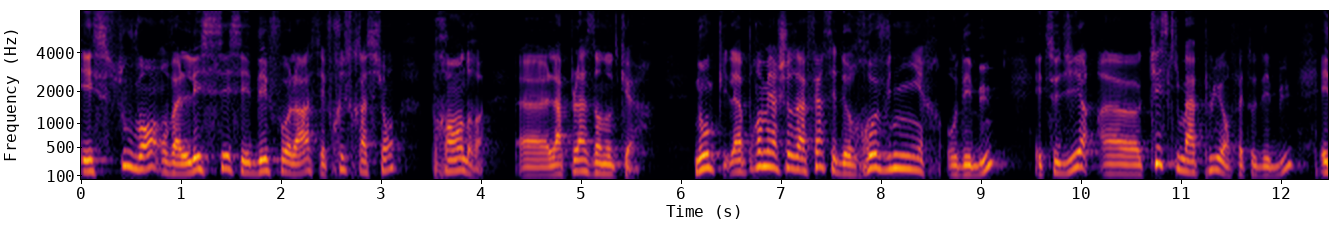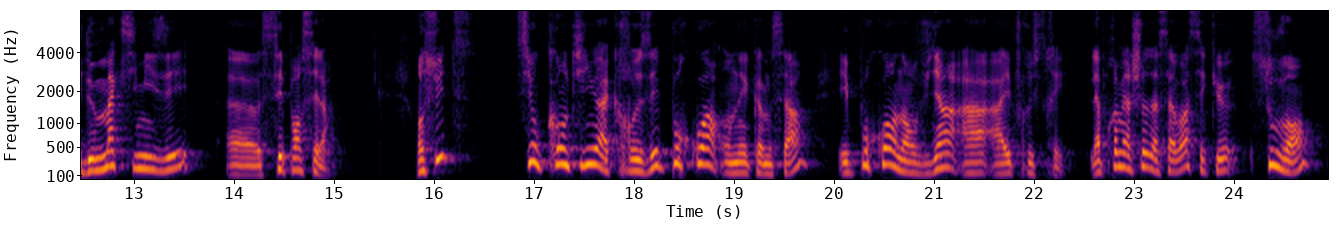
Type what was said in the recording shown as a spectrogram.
et souvent on va laisser ces défauts-là, ces frustrations, prendre euh, la place dans notre cœur. Donc la première chose à faire, c'est de revenir au début et de se dire euh, qu'est-ce qui m'a plu en fait au début et de maximiser euh, ces pensées-là. Ensuite, si on continue à creuser pourquoi on est comme ça et pourquoi on en vient à, être frustré? La première chose à savoir, c'est que souvent,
